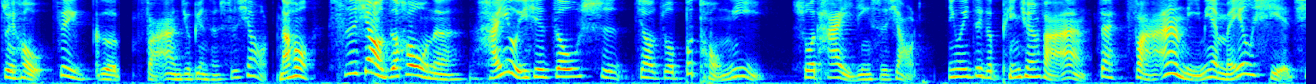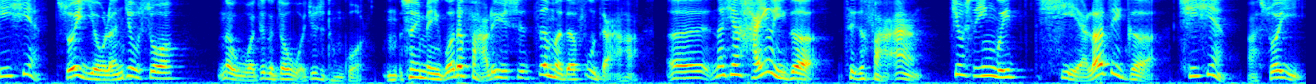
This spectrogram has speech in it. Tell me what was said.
最后这个法案就变成失效了。然后失效之后呢，还有一些州是叫做不同意，说它已经失效了，因为这个平权法案在法案里面没有写期限，所以有人就说，那我这个州我就是通过了。嗯，所以美国的法律是这么的复杂哈。呃，那像还有一个这个法案，就是因为写了这个期限啊，所以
